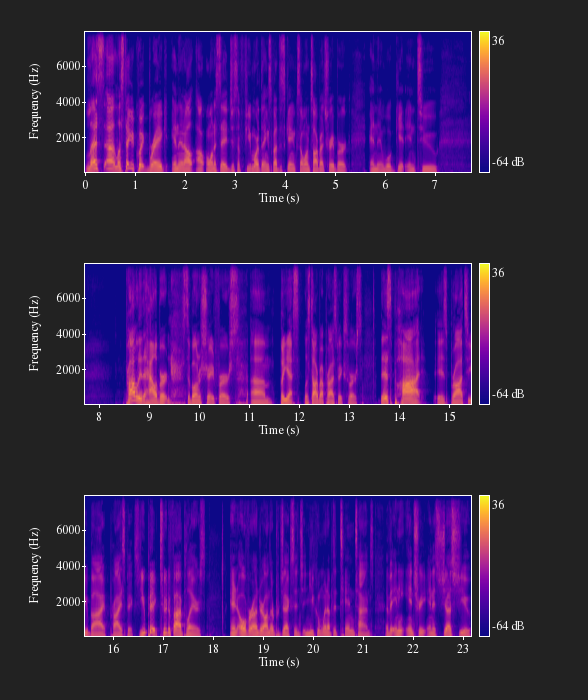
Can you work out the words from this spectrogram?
let's uh, let's take a quick break, and then I'll, I'll I want to say just a few more things about this game because I want to talk about Trey Burke, and then we'll get into probably the Haliburton Sabonis trade first. Um, but yes, let's talk about prospects first. This pod is brought to you by Prize Picks. You pick two to five players and over under on their projections, and you can win up to 10 times of any entry, and it's just you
